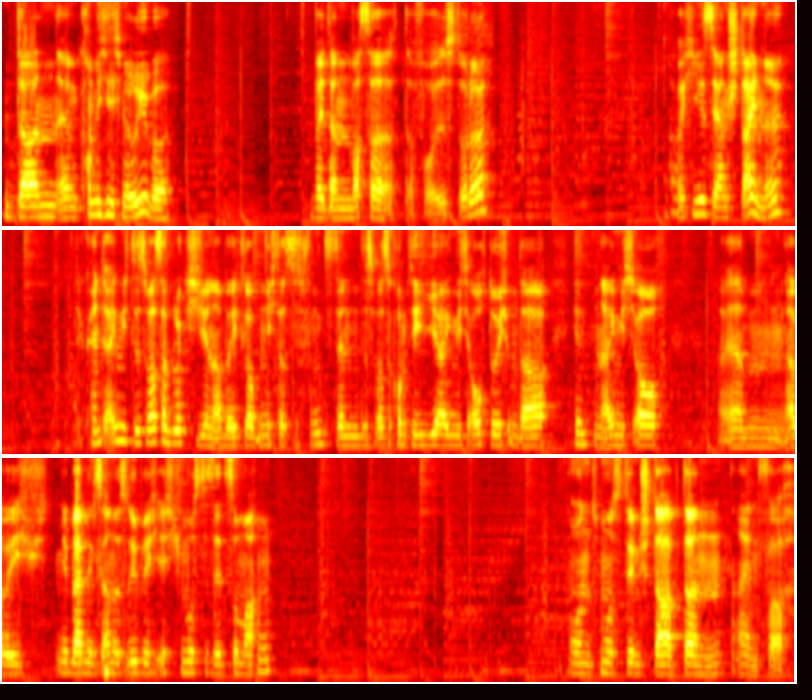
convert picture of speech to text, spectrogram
dann ähm, komme ich nicht mehr rüber. Weil dann Wasser davor ist, oder? Aber hier ist ja ein Stein, ne? Könnte eigentlich das Wasser blockieren, aber ich glaube nicht, dass das funktioniert, denn das Wasser kommt hier eigentlich auch durch und da hinten eigentlich auch. Ähm, aber ich, mir bleibt nichts anderes übrig, ich muss das jetzt so machen. Und muss den Stab dann einfach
